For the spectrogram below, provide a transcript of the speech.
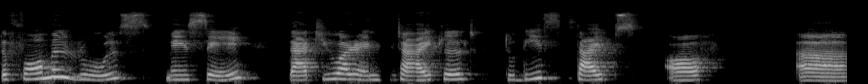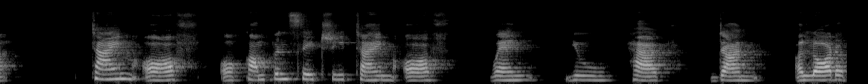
the formal rules may say that you are entitled to these types of uh, time off or compensatory time off when you have done a lot of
